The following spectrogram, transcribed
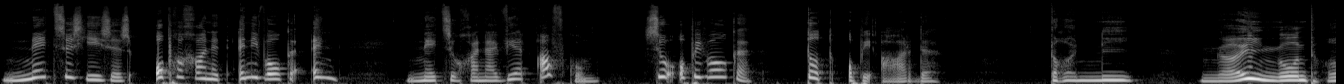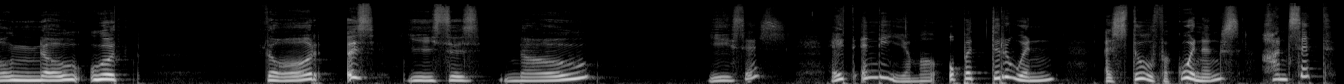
net soos Jesus opgegaan het in die wolke in, net so gaan hy weer afkom, so op die wolke tot op die aarde. Tannie, ngai onthang nou oot. Daar is Jesus nou. Jesus het in die hemel op 'n troon, 'n stoel vir konings, gaan sit.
